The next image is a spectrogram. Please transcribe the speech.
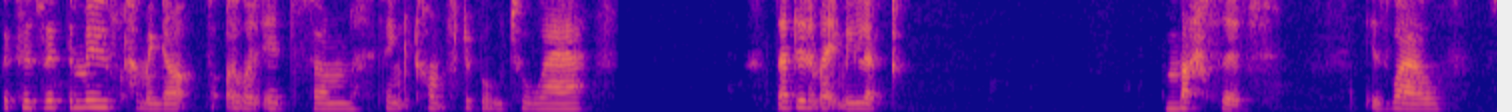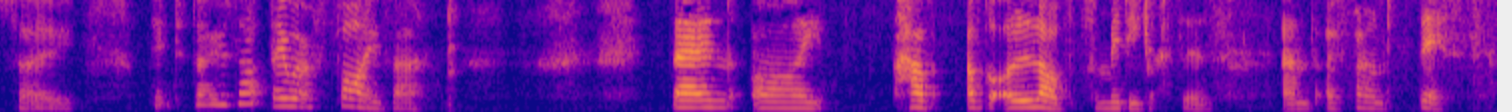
because with the move coming up I wanted something comfortable to wear that didn't make me look massive as well. So picked those up. They were a fiver. Then I have I've got a love for midi dresses and I found this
